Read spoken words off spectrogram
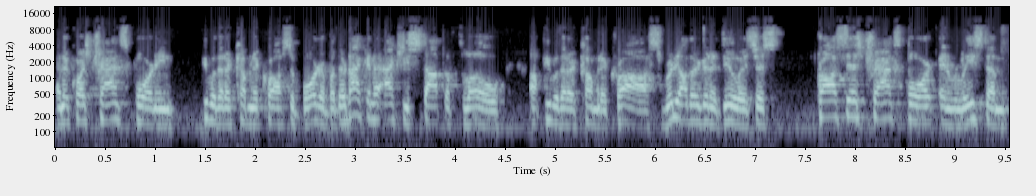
and of course, transporting people that are coming across the border. But they're not going to actually stop the flow of people that are coming across. Really, all they're going to do is just process, transport, and release them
